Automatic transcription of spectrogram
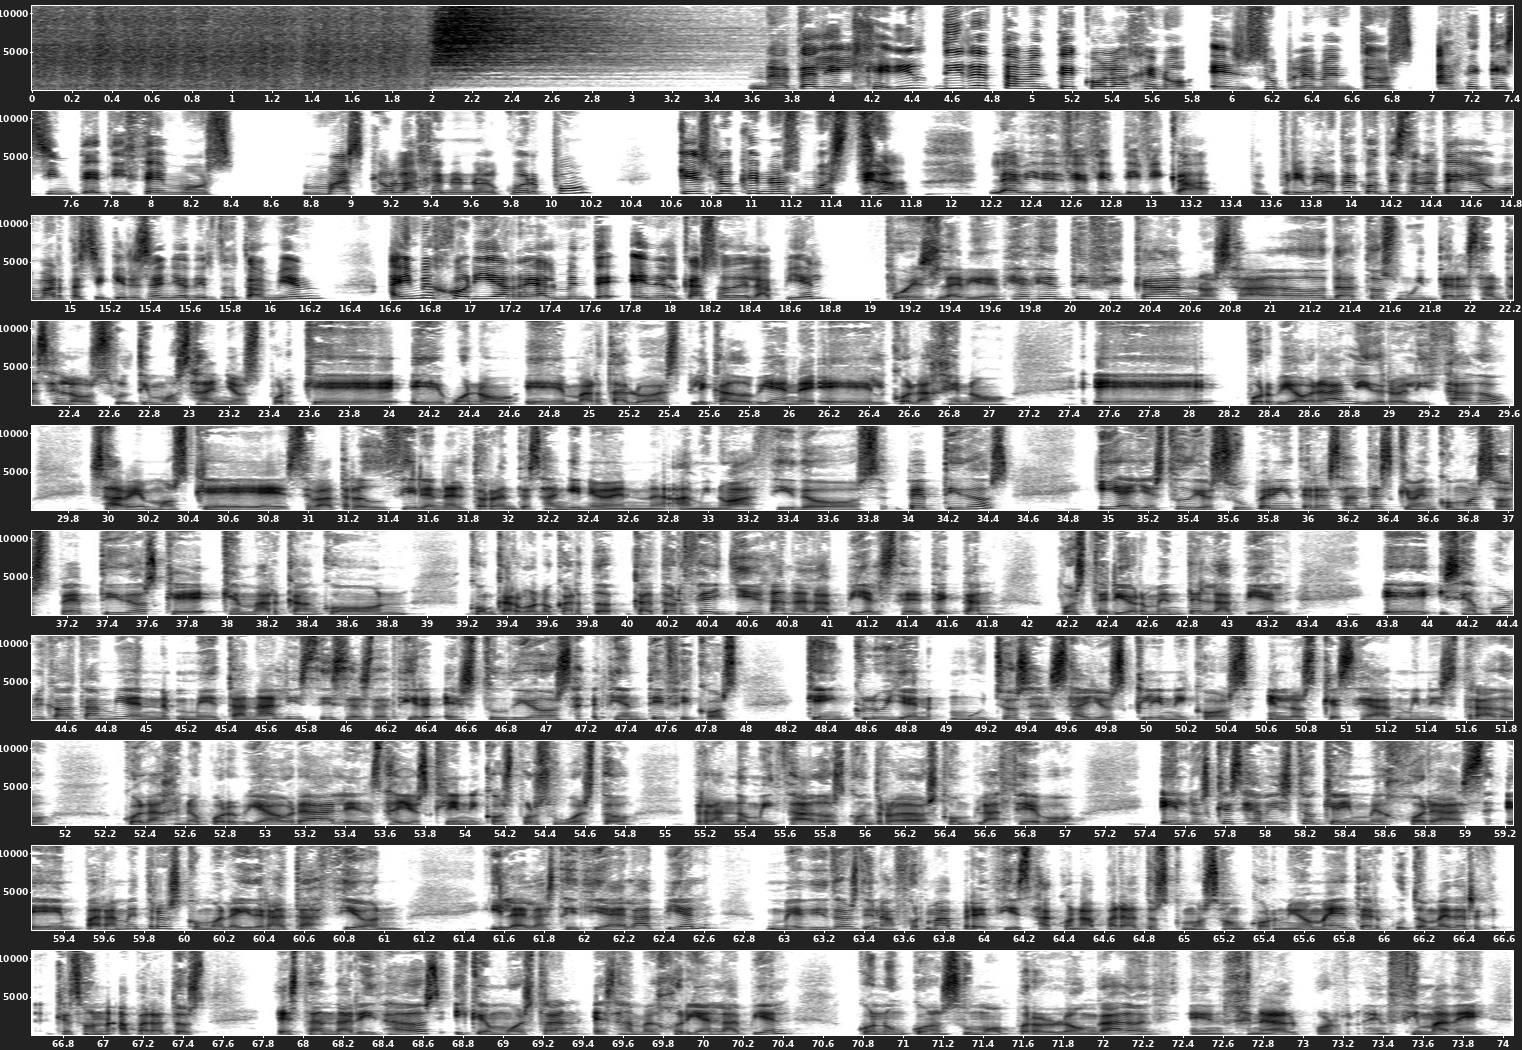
Natalia, ingerir directamente colágeno en suplementos hace que sinteticemos más colágeno en el cuerpo. ¿Qué es lo que nos muestra la evidencia científica? Primero que conteste Natalia y luego Marta, si quieres añadir tú también. ¿Hay mejoría realmente en el caso de la piel? Pues la evidencia científica nos ha dado datos muy interesantes en los últimos años, porque, eh, bueno, eh, Marta lo ha explicado bien, el colágeno eh, por vía oral hidrolizado sabemos que se va a traducir en el torrente sanguíneo en aminoácidos, péptidos, y hay estudios súper interesantes que ven cómo esos péptidos que, marcan con, con, carbono 14 llegan a la piel, se detectan posteriormente en la piel. y se han publicado también metaanálisis, es decir, estudios científicos que incluyen muchos ensayos clínicos en los que se ha administrado colágeno por vía oral, ensayos clínicos, por supuesto, randomizados, controlados con placebo, en los que se ha visto que hay mejoras en parámetros como la hidratación y la elasticidad de la piel medidos de una forma precisa, con aparatos como son corneometer, cutometer, que son aparatos estandarizados y que muestran esa mejoría en la piel con un consumo prolongado, en general por encima de,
